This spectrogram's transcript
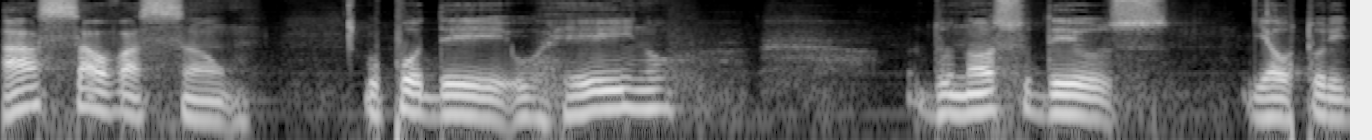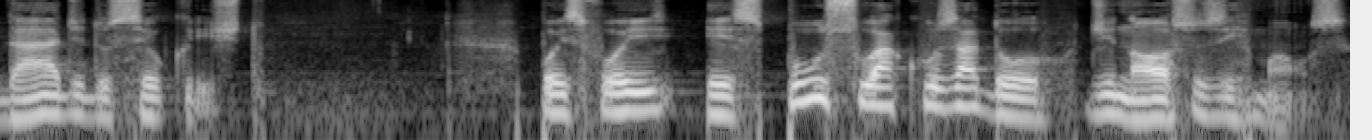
a salvação, o poder, o reino do nosso Deus e a autoridade do seu Cristo pois foi expulso o acusador de nossos irmãos,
